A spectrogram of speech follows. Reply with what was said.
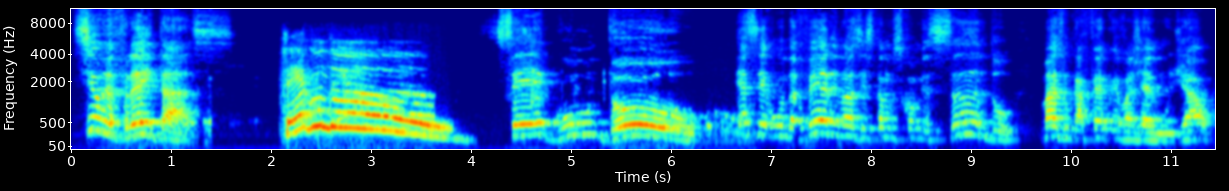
Silvia Freitas. Segundo! Segundo! É segunda-feira e nós estamos começando mais um Café com o Evangelho Mundial.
